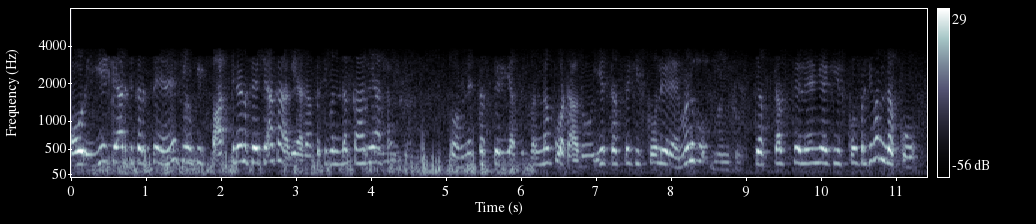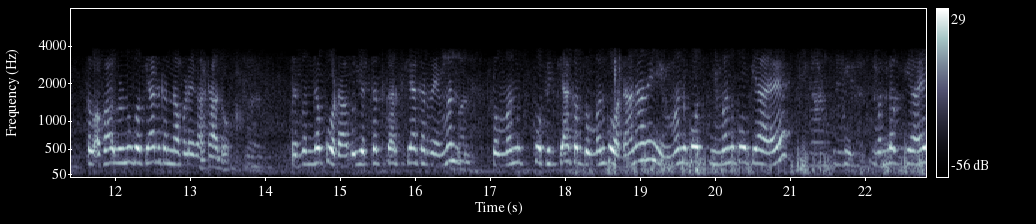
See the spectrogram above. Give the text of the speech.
और ये क्या अर्थ करते हैं? क्योंकि पात्रण से क्या कहा गया था? प्रतिबंधक कहा गया था। तो हमने तत्व लिया प्रतिबंधक को हटा दो। ये तत्व किसको ले रहे हैं? मन को। जब तब से लेंगे किसको? प्रतिबंधक को। तब अपावरणों को क्या करना पड़ेगा? हटा दो। प्रतिबंधक को हटा दो ये तत्व अर्थ क्या कर रहे हैं? मन। तो मन को फिर क्या कर दो? मन को हटाना नहीं। मन को मन को क्या है? मतलब क्या है?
